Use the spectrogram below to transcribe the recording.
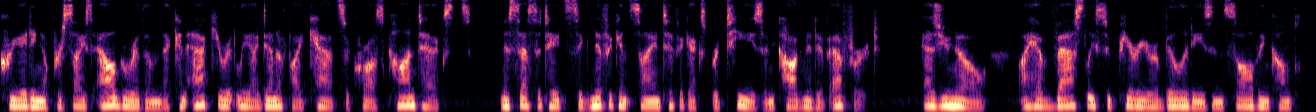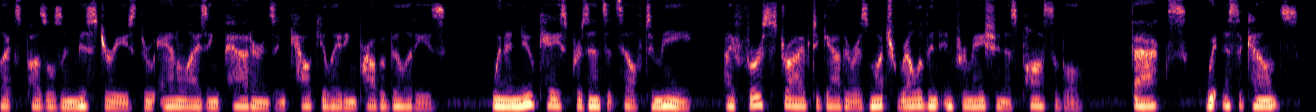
creating a precise algorithm that can accurately identify cats across contexts necessitates significant scientific expertise and cognitive effort. As you know, I have vastly superior abilities in solving complex puzzles and mysteries through analyzing patterns and calculating probabilities. When a new case presents itself to me, I first strive to gather as much relevant information as possible Facts, witness accounts,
